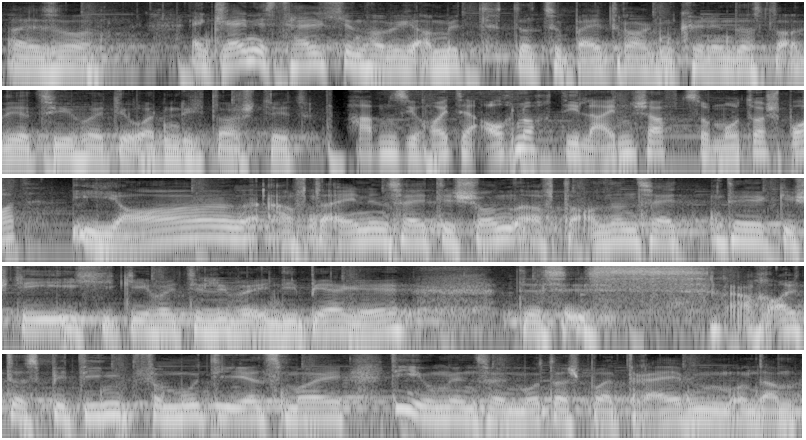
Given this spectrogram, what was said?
Also ein kleines Teilchen habe ich auch mit dazu beitragen können, dass der ADAC heute ordentlich dasteht. Haben Sie heute auch noch die Leidenschaft zum Motorsport? Ja, auf der einen Seite schon, auf der anderen Seite gestehe ich, ich gehe heute lieber in die Berge. Das ist auch altersbedingt, vermute ich jetzt mal. Die Jungen sollen Motorsport treiben und am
